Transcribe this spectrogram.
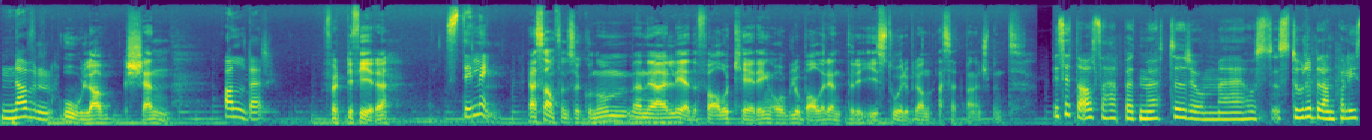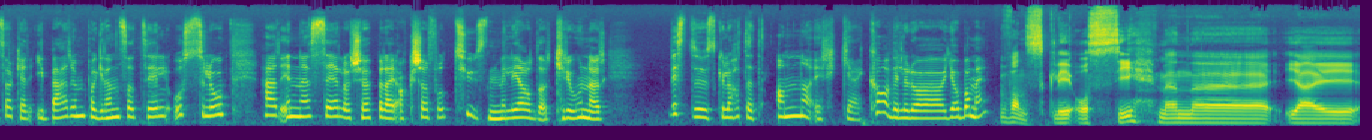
Navn, Olav Skjenn, alder, 44. stilling. Jeg er samfunnsøkonom, men jeg er leder for allokering og globale renter i Storebrand Asset Management. Vi sitter altså her på et møterom eh, hos Storebrand på Lysaker i Bærum, på grensa til Oslo. Her inne selger og kjøper de aksjer for 1000 milliarder kroner. Hvis du skulle hatt et annet yrke, hva ville du ha jobba med? Vanskelig å si, men øh, jeg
